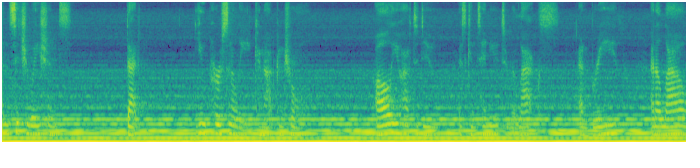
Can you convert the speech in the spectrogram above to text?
even situations that you personally cannot control. All you have to do is continue to relax and breathe and allow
